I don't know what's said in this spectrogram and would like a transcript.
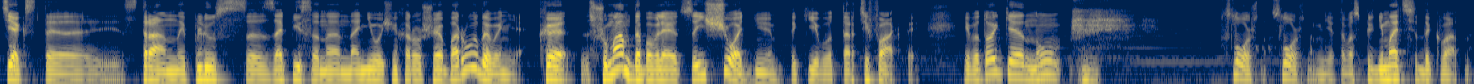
текст э, странный, плюс э, записано на не очень хорошее оборудование, к шумам добавляются еще одни такие вот артефакты. И в итоге, ну, сложно, сложно мне это воспринимать адекватно.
